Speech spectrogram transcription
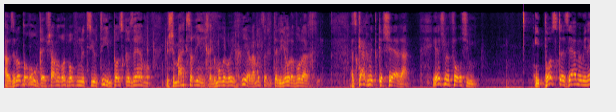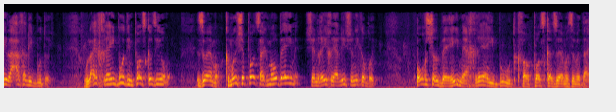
אבל זה לא ברור, כי אפשר לראות באופן מציאותי עם פוסקה זה עמוד, בשביל מה צריך, הגמורה לא הכריע, למה צריך את אליהו לבוא להכריע? אז כך מתקשה הר"ן. יש מפורשים, עם פוסקה זה הממיני לאחר עיבודוי. אולי אחרי עיבוד עם פוסקה זיום. זו אמו. כמו שפוסק מאור בהימה, שאין ריחו ירי שניקר בוי. אור של בהימה אחרי העיבוד כבר פוסקה זו אמו זה ודאי.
